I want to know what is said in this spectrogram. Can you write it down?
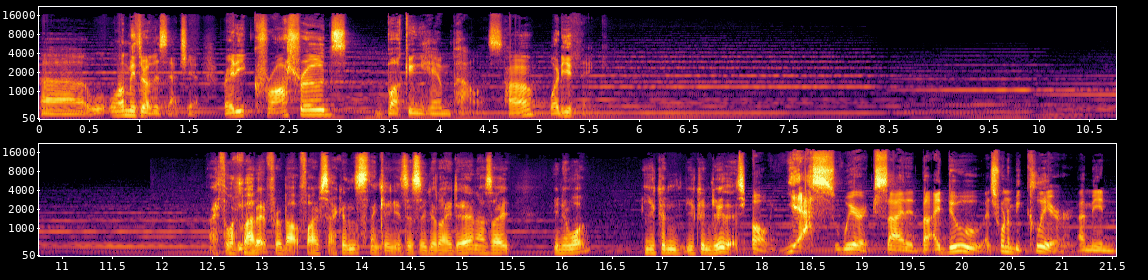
Uh, let me throw this at you. Ready? Crossroads, Buckingham Palace. Huh? What do you think? I thought about it for about five seconds, thinking, "Is this a good idea?" And I was like, "You know what? You can you can do this." Oh yes, we're excited. But I do. I just want to be clear. I mean,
